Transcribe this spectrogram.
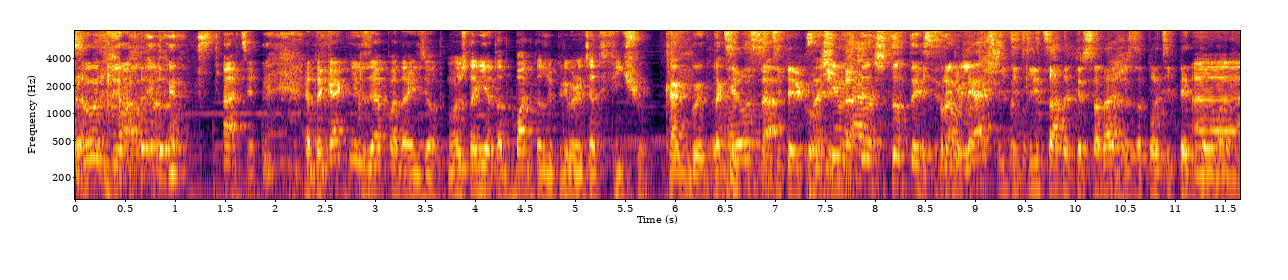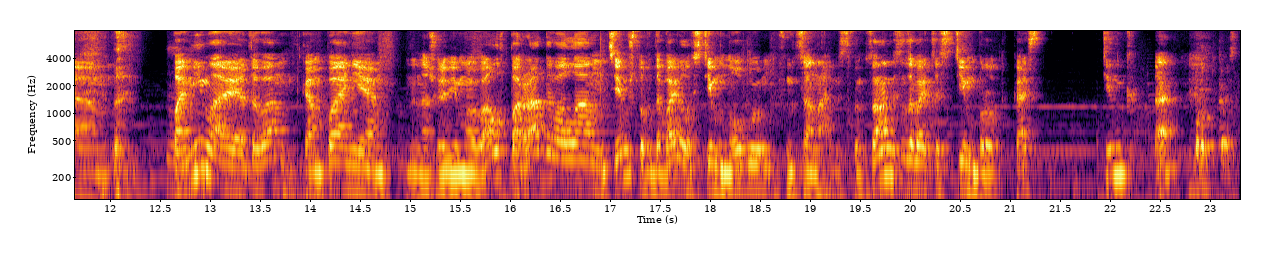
Зомби. Кстати, это как нельзя подойдет. Может, они этот баг даже превратят в фичу. Как бы так DLC теперь купить. Зачем что-то исправлять? видеть лица до персонажа, заплати 5 долларов. Эм, Помимо этого, компания, наша любимая Valve, порадовала тем, что добавила в Steam новую функциональность. Функциональность называется Steam Broadcasting, да? Бродкаст.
